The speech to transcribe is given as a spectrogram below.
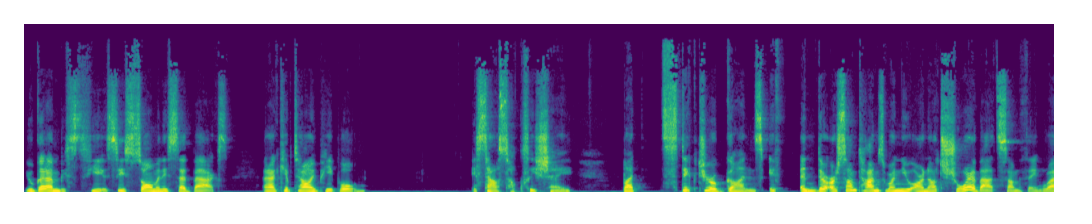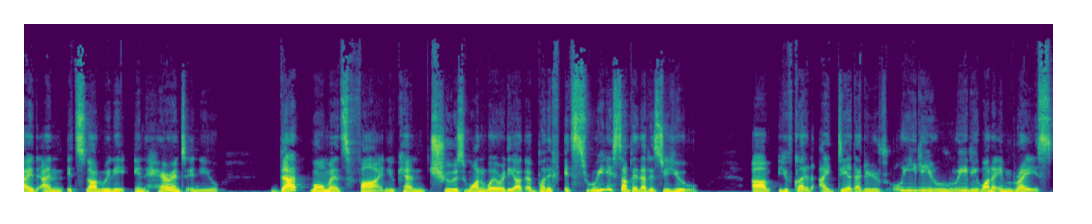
You're gonna see see so many setbacks. And I keep telling people, it sounds so cliche, but stick to your guns. If and there are some times when you are not sure about something, right? And it's not really inherent in you. That moment's fine. You can choose one way or the other. But if it's really something that is you, um, you've got an idea that you really, really want to embrace,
